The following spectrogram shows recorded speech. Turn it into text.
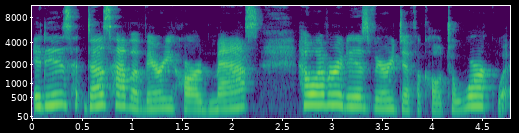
It is does have a very hard mass. However, it is very difficult to work with.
